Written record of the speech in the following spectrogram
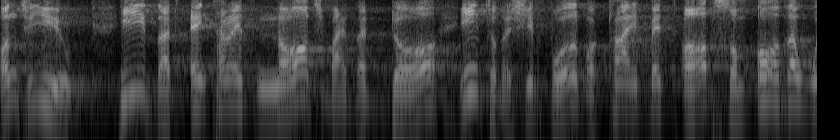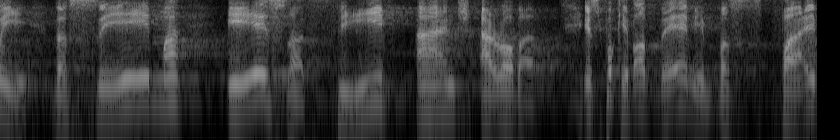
unto you, he that entereth not by the door into the sheepfold, but climbeth up some other way, the same is a thief and a robber. He spoke about them in verse 5.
